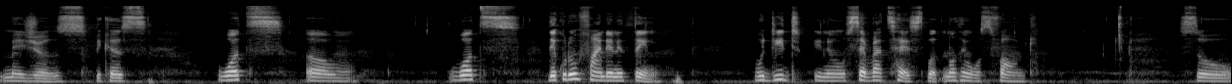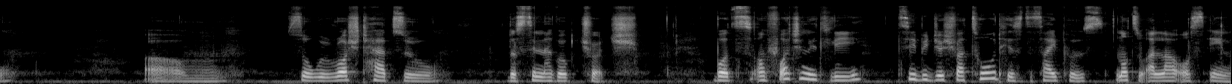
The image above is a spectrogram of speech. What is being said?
measures because what um what they couldn't find anything we did you know several tests but nothing was found so um so we rushed her to the synagogue church but unfortunately tb joshua told his disciples not to allow us in.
